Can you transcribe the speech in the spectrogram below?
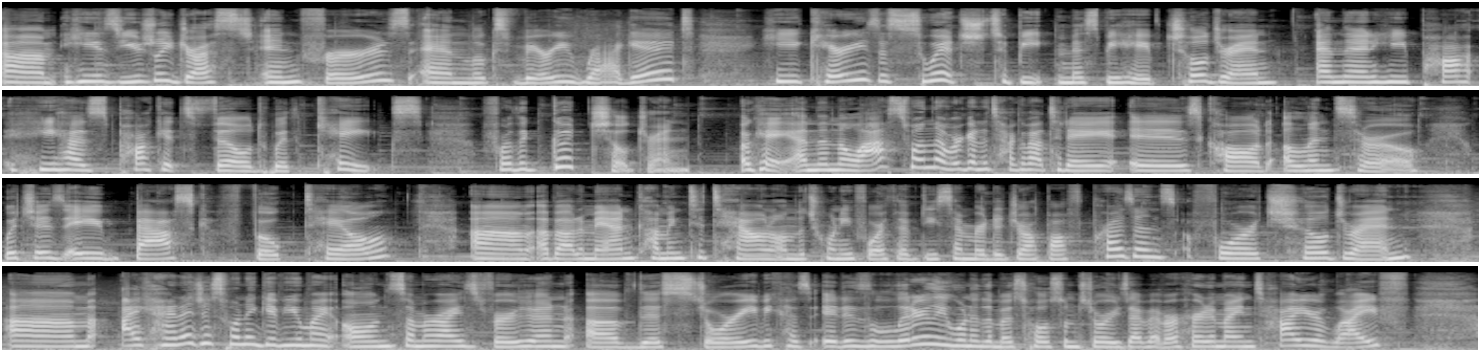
Um, he is usually dressed in furs and looks very ragged. He carries a switch to beat misbehaved children, and then he po- he has pockets filled with cakes for the good children. Okay, and then the last one that we're going to talk about today is called Olentzero, which is a Basque folk tale um, about a man coming to town on the 24th of December to drop off presents for children. Um, I kind of just want to give you my own summarized version of this story because it is literally one of the most wholesome stories I've ever heard in my entire life.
